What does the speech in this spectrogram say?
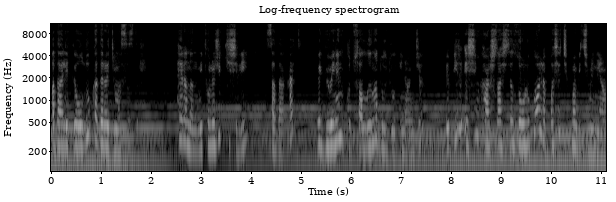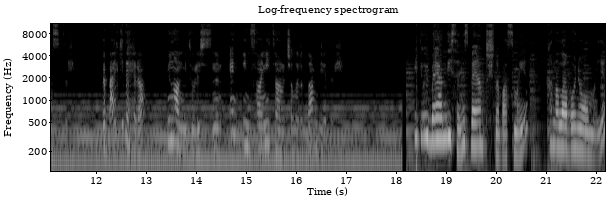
adaletli olduğu kadar acımasızdır. Hera'nın mitolojik kişiliği, sadakat ve güvenin kutsallığına duyduğu inancı ve bir eşin karşılaştığı zorluklarla başa çıkma biçimini yansıtır. Ve belki de Hera, Yunan mitolojisinin en insani tanrıçalarından biridir. Videoyu beğendiyseniz beğen tuşuna basmayı, kanala abone olmayı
